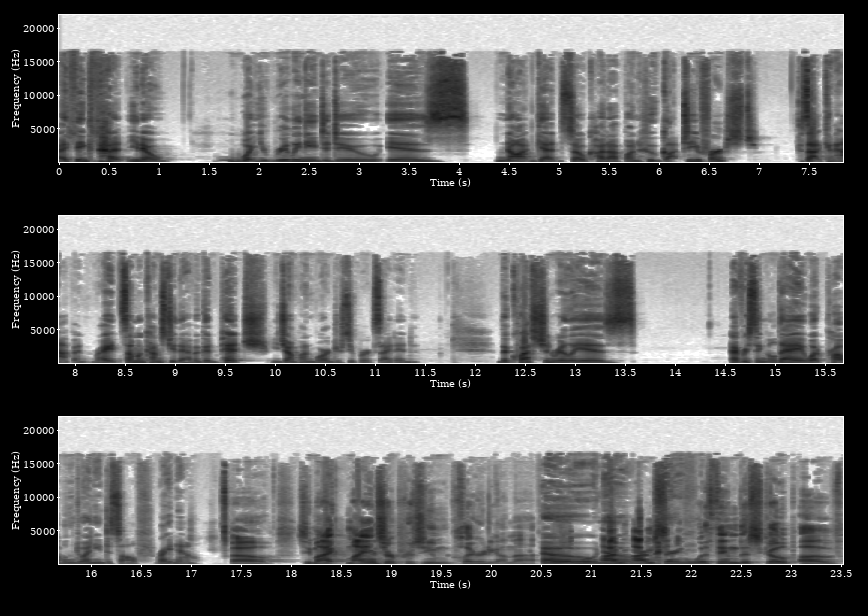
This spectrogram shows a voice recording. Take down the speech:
I think that, you know, what you really need to do is not get so caught up on who got to you first, because that can happen, right? Someone comes to you, they have a good pitch, you jump on board, you're super excited. The question really is every single day, what problem do I need to solve right now? Oh, see, my my answer presumed clarity on that. Oh, so no. I'm I'm saying within the scope of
